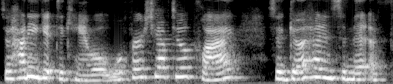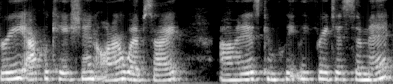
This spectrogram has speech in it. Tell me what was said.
So how do you get to Campbell? Well, first you have to apply. So go ahead and submit a free application on our website. Um, it is completely free to submit.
